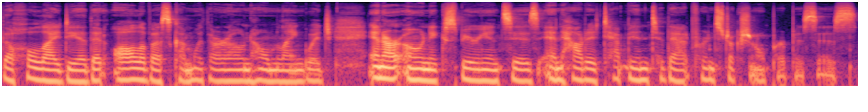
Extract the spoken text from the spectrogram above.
the whole idea that all of us come with our own home language and our own experiences and how to tap into that for instructional purposes.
